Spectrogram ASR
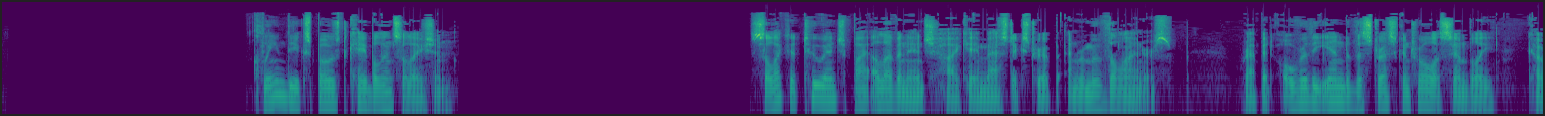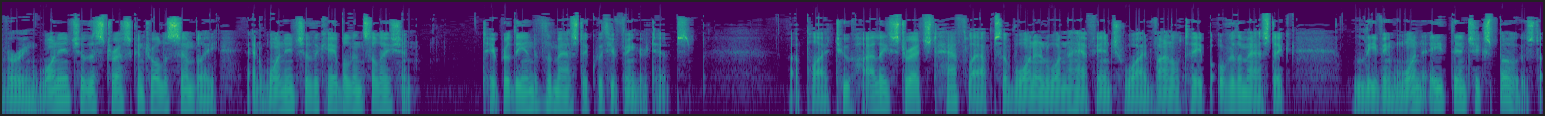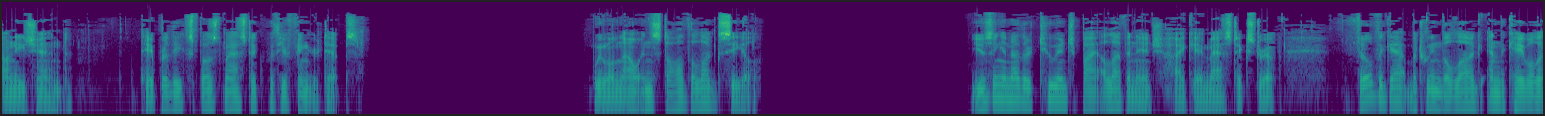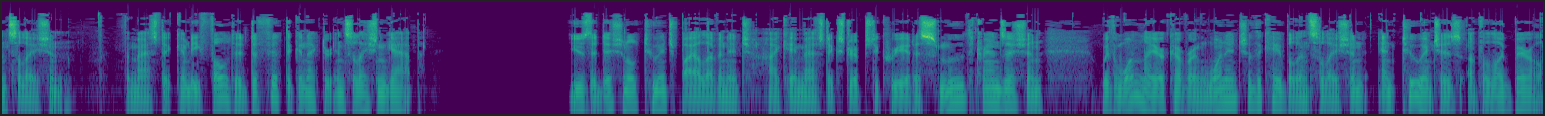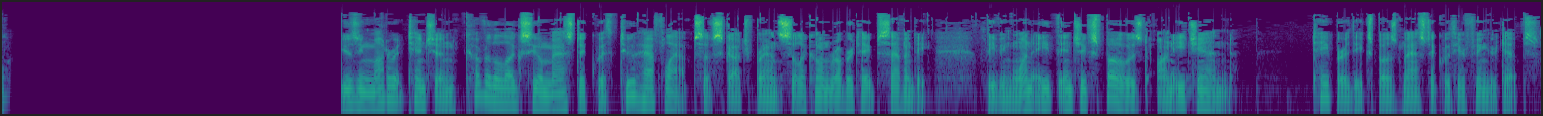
Clean the exposed cable insulation. Select a 2 inch by 11 inch high-K mastic strip and remove the liners. Wrap it over the end of the stress control assembly, covering 1 inch of the stress control assembly and 1 inch of the cable insulation. Taper the end of the mastic with your fingertips. Apply two highly stretched half laps of 1 and 1 2 inch wide vinyl tape over the mastic, leaving 1 8 inch exposed on each end. Taper the exposed mastic with your fingertips. We will now install the lug seal. Using another 2 inch by 11 inch high-K mastic strip, fill the gap between the lug and the cable insulation. The mastic can be folded to fit the connector insulation gap. Use additional 2 inch by 11 inch high-K mastic strips to create a smooth transition with one layer covering 1 inch of the cable insulation and 2 inches of the lug barrel. Using moderate tension, cover the lug seal mastic with two half laps of Scotch brand silicone rubber tape 70, leaving 1 8 inch exposed on each end. Taper the exposed mastic with your fingertips.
